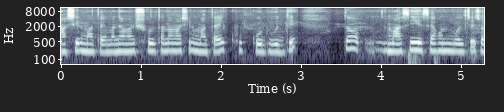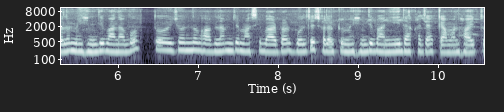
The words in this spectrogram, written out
মাসির মাথায় মানে আমার সুলতানা মাসির মাথায় খুব কুটবুদ্ধি। তো মাসি এসে এখন বলছে, চলো মেহেন্দি বানাবো। তো ওই জন্য ভাবলাম যে মাসি বারবার বলছে, চলো একটু মেহেন্দি বানিয়েই দেখা যাক কেমন হয়। তো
